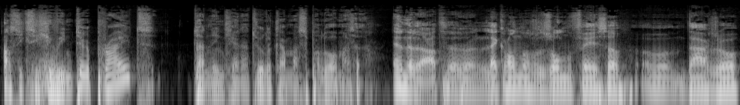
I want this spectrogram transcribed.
Als ik zeg Winter Pride, dan denk jij natuurlijk aan Maspalomas. Hè? Inderdaad, lekker onder de zon feesten, daar zo.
